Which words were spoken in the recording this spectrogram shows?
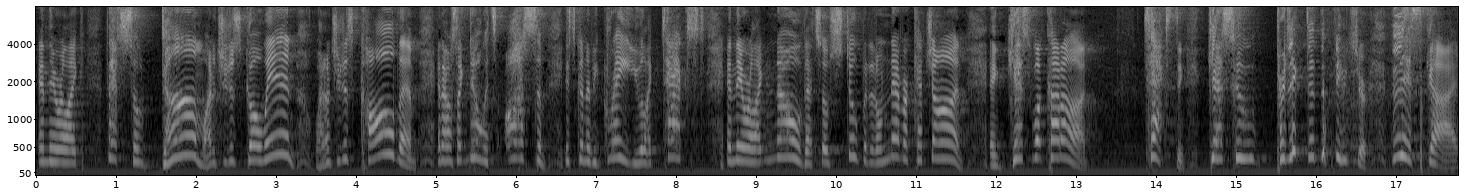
And they were like that's so dumb. Why don't you just go in? Why don't you just call them? And i was like no it's awesome. It's going to be great. You like text. And they were like no that's so stupid. It'll never catch on. And guess what caught on? Texting. Guess who predicted the future. This guy.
